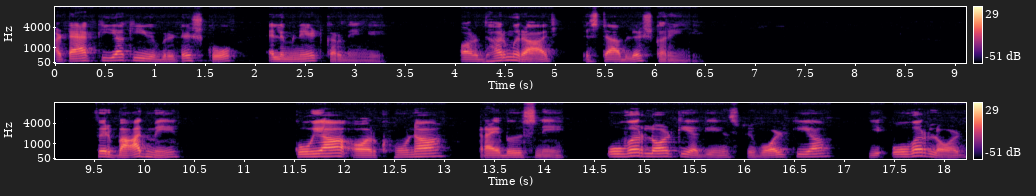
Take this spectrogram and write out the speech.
अटैक किया कि वे ब्रिटिश को एलिमिनेट कर देंगे और धर्मराज इस्टेब्लिश करेंगे। फिर बाद में कोया और खोना ट्राइबल्स ने ओवरलॉर्ड के अगेंस्ट रिवॉल्ट किया। ये ओवरलॉर्ड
